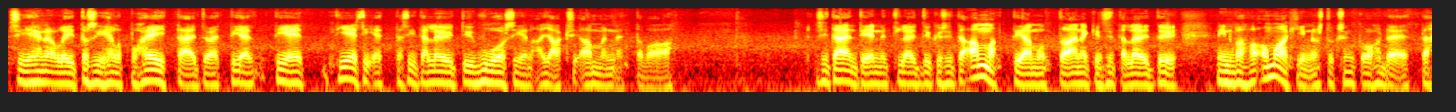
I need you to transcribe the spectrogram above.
siihen oli tosi helppo heittäytyä, että tie, tie, tiesi, että siitä löytyy vuosien ajaksi ammennettavaa. Sitä en tiennyt, löytyykö sitä ammattia, mutta ainakin sitä löytyy niin vahva oma kiinnostuksen kohde, että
